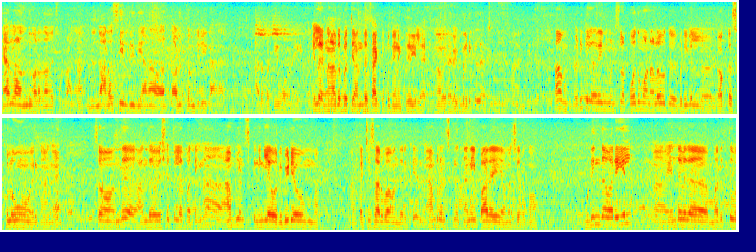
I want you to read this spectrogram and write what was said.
கேரளாலேருந்து வரதாக சொல்கிறாங்க இது வந்து அரசியல் ரீதியான அழு- அழுத்தம் சொல்லியிருக்காங்க. அதை பற்றி? இல்லை நான் அதை பற்றி அந்த ஃபேக்ட் பற்றி எனக்கு தெரியல. ஆ மெடிக்கல் அரேஞ்ச்மெண்ட்ஸ்லாம் போதுமான அளவுக்கு மெடிக்கல் டாக்டர்ஸ் குழுவும் இருக்காங்க. ஸோ வந்து அந்த விஷயத்தில் பார்த்தீங்கன்னா ஆம்புலன்ஸ்க்கு நீங்களே ஒரு வீடியோவும் கட்சி சார்பாக வந்திருக்கு. ஆம்புலன்ஸ்க்குன்னு தனி பாதை அமைச்சிருக்கோம். முடிந்த வரையில் எந்தவித மருத்துவ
